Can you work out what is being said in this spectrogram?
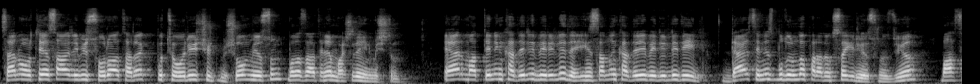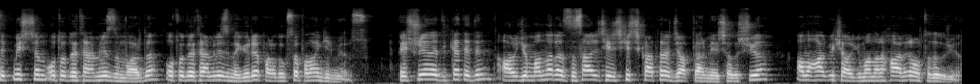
Sen ortaya sadece bir soru atarak bu teoriyi çürütmüş olmuyorsun. Buna zaten en başta değinmiştim. Eğer maddenin kaderi belirli de insanın kaderi belirli değil derseniz bu durumda paradoksa giriyorsunuz diyor. Bahsetmiştim otodeterminizm vardı. Otodeterminizme göre paradoksa falan girmiyoruz. Ve şuraya da dikkat edin. Argümanlar arası sadece çelişki çıkartarak cevap vermeye çalışıyor. Ama halbuki argümanlar halen ortada duruyor.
